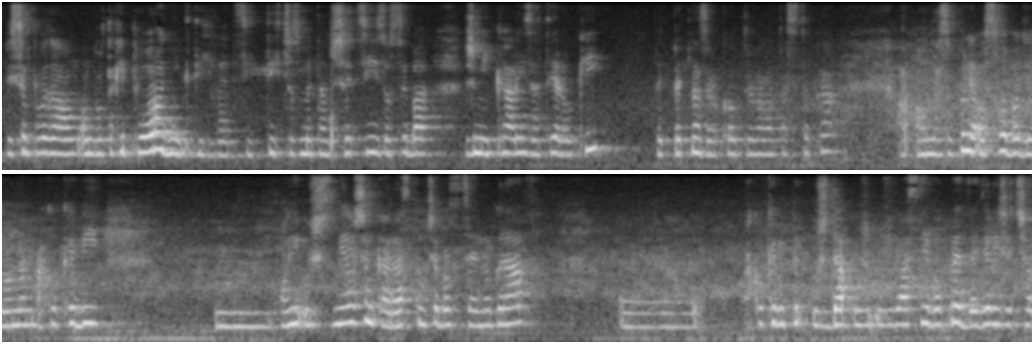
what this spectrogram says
by som povedala, on, on bol taký pôrodník tých vecí, tých, čo sme tam všetci zo seba žmýkali za tie roky, 15 rokov trvala tá stoka a on nás úplne oslobodil, on nám ako keby, um, oni už s Milošem Karaskom, čo bol scenograf, uh, ako keby už, da, už, už vlastne vopred vedeli, že čo,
